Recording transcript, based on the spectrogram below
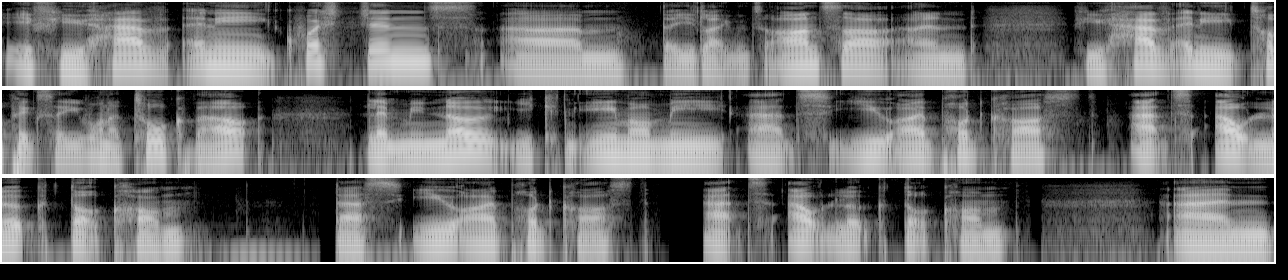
If you have any questions um, that you'd like me to answer, and if you have any topics that you want to talk about, let me know. You can email me at uipodcast at outlook.com. That's uipodcast at outlook.com. And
